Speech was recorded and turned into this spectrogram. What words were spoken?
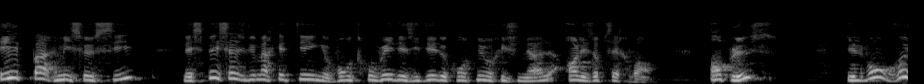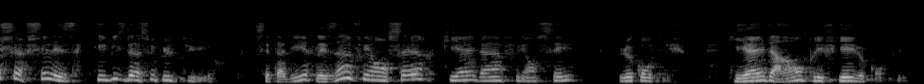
Et parmi ceux-ci, les spécialistes du marketing vont trouver des idées de contenu original en les observant. En plus, ils vont rechercher les activistes de la sous-culture, c'est-à-dire les influenceurs qui aident à influencer le contenu, qui aident à amplifier le contenu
